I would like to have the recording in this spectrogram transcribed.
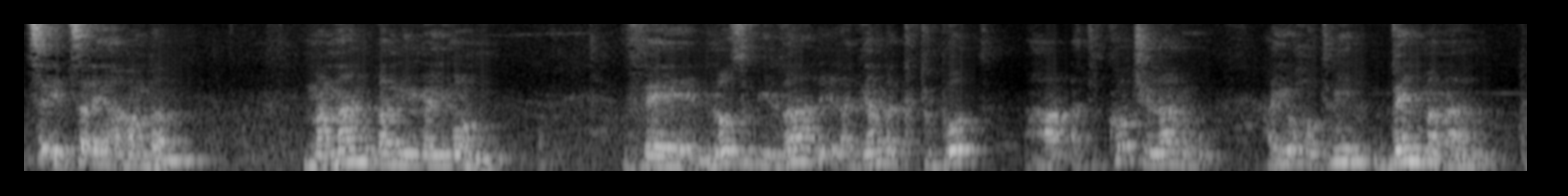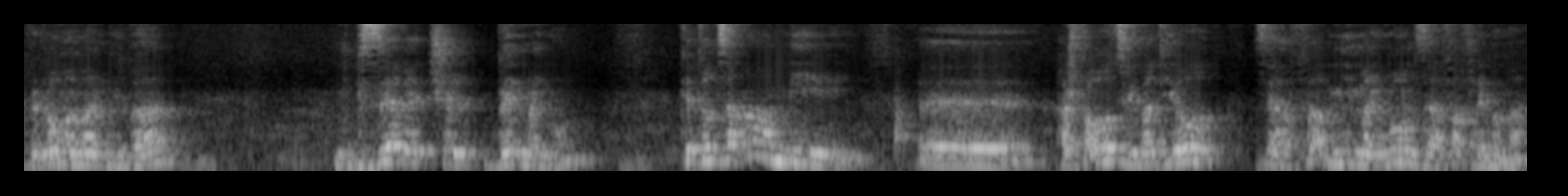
צאצאי הרמב"ם, ממן בא ממימון, ולא זו בלבד, אלא גם בכתובות העתיקות שלנו היו חותמים בן ממן ולא ממן בלבד, נגזרת של בן מימון. כתוצאה מהשפעות סביבתיות, זה הפך, ממימון זה הפך לממן.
